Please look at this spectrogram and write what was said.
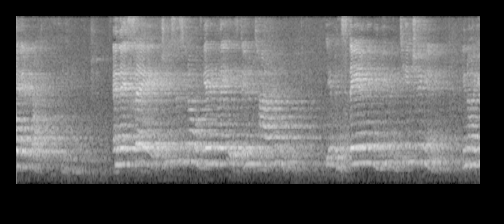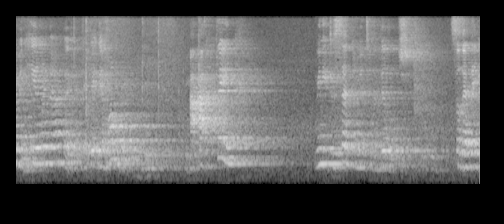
get it right. And they say, Jesus, you know, it's getting late, it's dinner time. You've been standing and you've been teaching and, you know, you've been healing them, but they, are hungry. I, I think we need to send them into the village so that they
